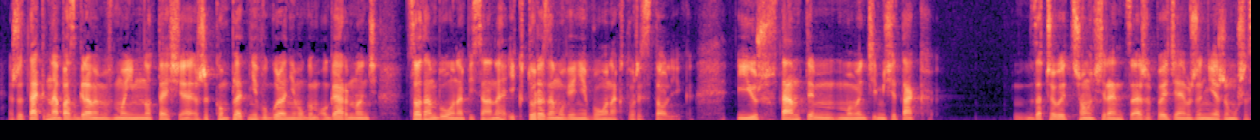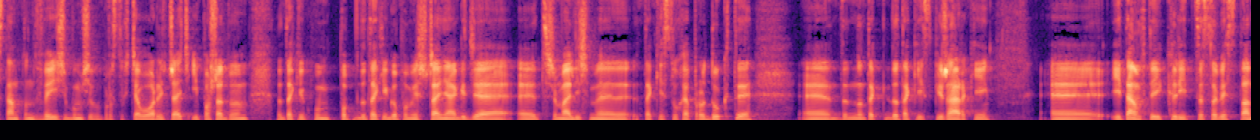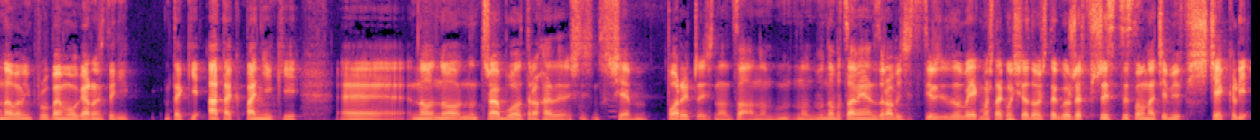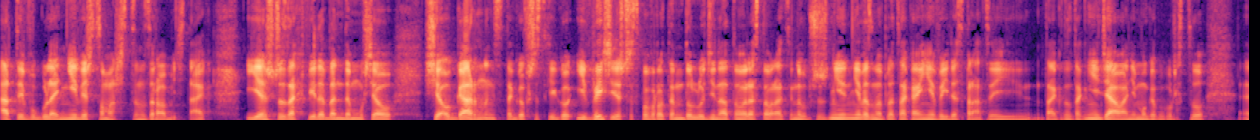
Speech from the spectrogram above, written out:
że tak nabazgrałem w moim notesie, że kompletnie w ogóle nie mogłem ogarnąć, co tam było napisane i które zamówienie było na który stolik. I już w tamtym momencie mi się tak zaczęły trząść ręce, że powiedziałem, że nie, że muszę stamtąd wyjść, bo mi się po prostu chciało ryczeć i poszedłem do takiego, do takiego pomieszczenia, gdzie e, trzymaliśmy takie suche produkty, e, do, no, tak, do takiej spiżarki e, i tam w tej klitce sobie stanąłem i próbowałem ogarnąć taki, taki atak paniki. No, no, no trzeba było trochę się poryczeć, no co, no, no, no bo co miałem zrobić? No bo jak masz taką świadomość tego, że wszyscy są na ciebie wściekli, a ty w ogóle nie wiesz, co masz z tym zrobić, tak? I jeszcze za chwilę będę musiał się ogarnąć z tego wszystkiego i wyjść jeszcze z powrotem do ludzi na tą restaurację, no bo przecież nie, nie wezmę plecaka i nie wyjdę z pracy i tak, to tak nie działa, nie mogę po prostu yy,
